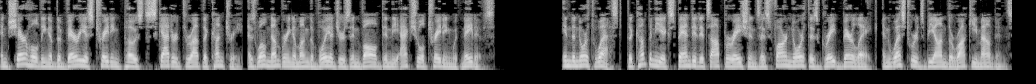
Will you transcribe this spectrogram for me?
and shareholding of the various trading posts scattered throughout the country, as well numbering among the voyageurs involved in the actual trading with natives. In the northwest, the company expanded its operations as far north as Great Bear Lake, and westwards beyond the Rocky Mountains.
